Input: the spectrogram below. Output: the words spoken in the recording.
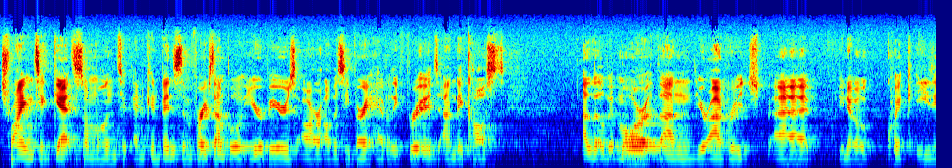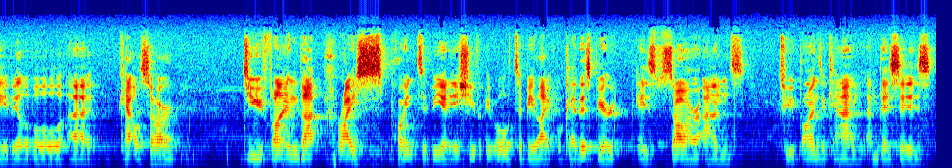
trying to get someone to and convince them. For example, your beers are obviously very heavily fruited and they cost a little bit more than your average, uh, you know, quick, easy available uh, kettle sour. Do you find that price point to be an issue for people to be like, okay, this beer is sour and two pounds a can, and this is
